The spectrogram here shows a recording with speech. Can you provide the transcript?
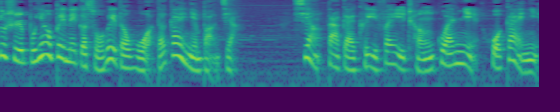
就是不要被那个所谓的“我的”概念绑架，相大概可以翻译成观念或概念。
